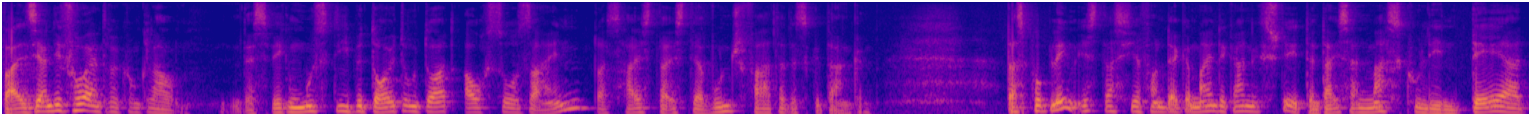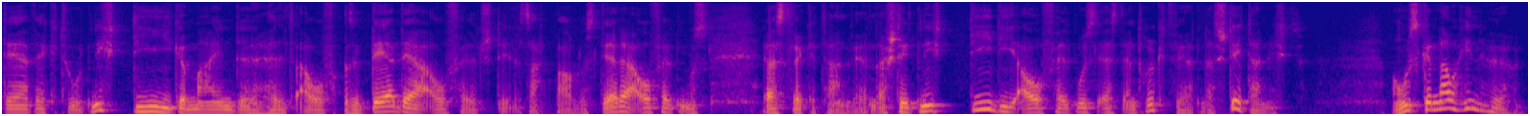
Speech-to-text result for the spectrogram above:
Weil sie an die Vorentrückung glauben. Deswegen muss die Bedeutung dort auch so sein. Das heißt, da ist der Wunschvater des Gedanken. Das Problem ist, dass hier von der Gemeinde gar nichts steht, denn da ist ein Maskulin, der, der wegtut. Nicht die Gemeinde hält auf, also der, der aufhält, sagt Paulus. Der, der aufhält, muss erst weggetan werden. Da steht nicht, die, die aufhält, muss erst entrückt werden. Das steht da nicht. Man muss genau hinhören.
